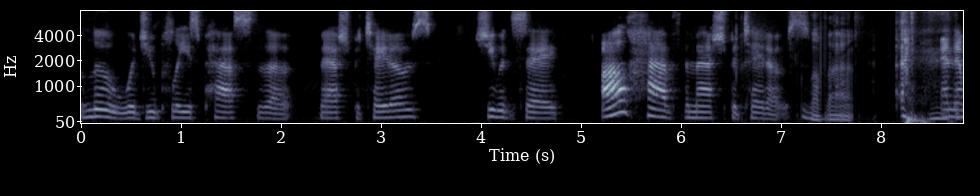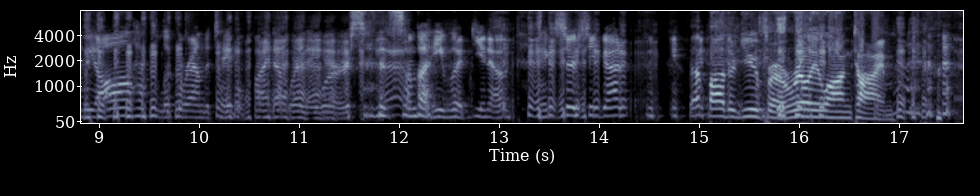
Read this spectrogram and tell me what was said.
Lou, would you please pass the mashed potatoes? She would say, I'll have the mashed potatoes. Love that. And then we'd all have to look around the table, find out where they were, so that somebody would, you know, make sure she got it. That bothered you for a really long time.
